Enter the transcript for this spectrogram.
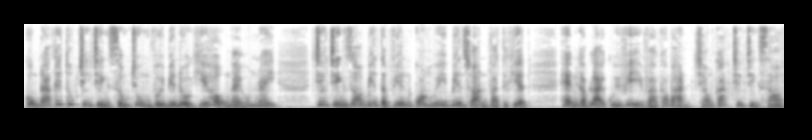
cũng đã kết thúc chương trình Sống chung với biến đổi khí hậu ngày hôm nay. Chương trình do biên tập viên Quang Huy biên soạn và thực hiện. Hẹn gặp lại quý vị và các bạn trong các chương trình sau.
